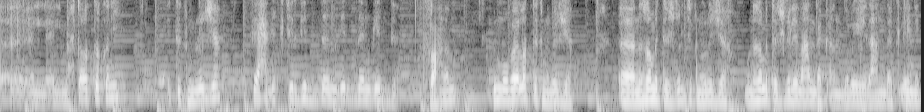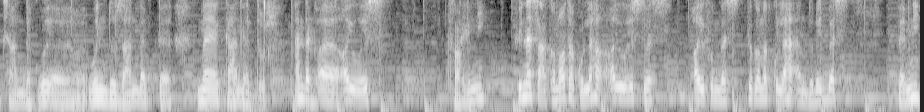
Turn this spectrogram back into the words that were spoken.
ال- المحتوى التقني التكنولوجيا فيها حاجات كتير جدا جدا جدا. صح. تمام؟ الموبايلات تكنولوجيا. آه، نظام التشغيل تكنولوجيا. ونظام التشغيل هنا عندك أندرويد عندك لينكس عندك آه، ويندوز عندك آه، ماك عندك عندك iOS صح. فاهمني؟ في ناس على قناتها كلها iOS بس ايفون بس. في قناه كلها أندرويد بس. فاهمني؟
